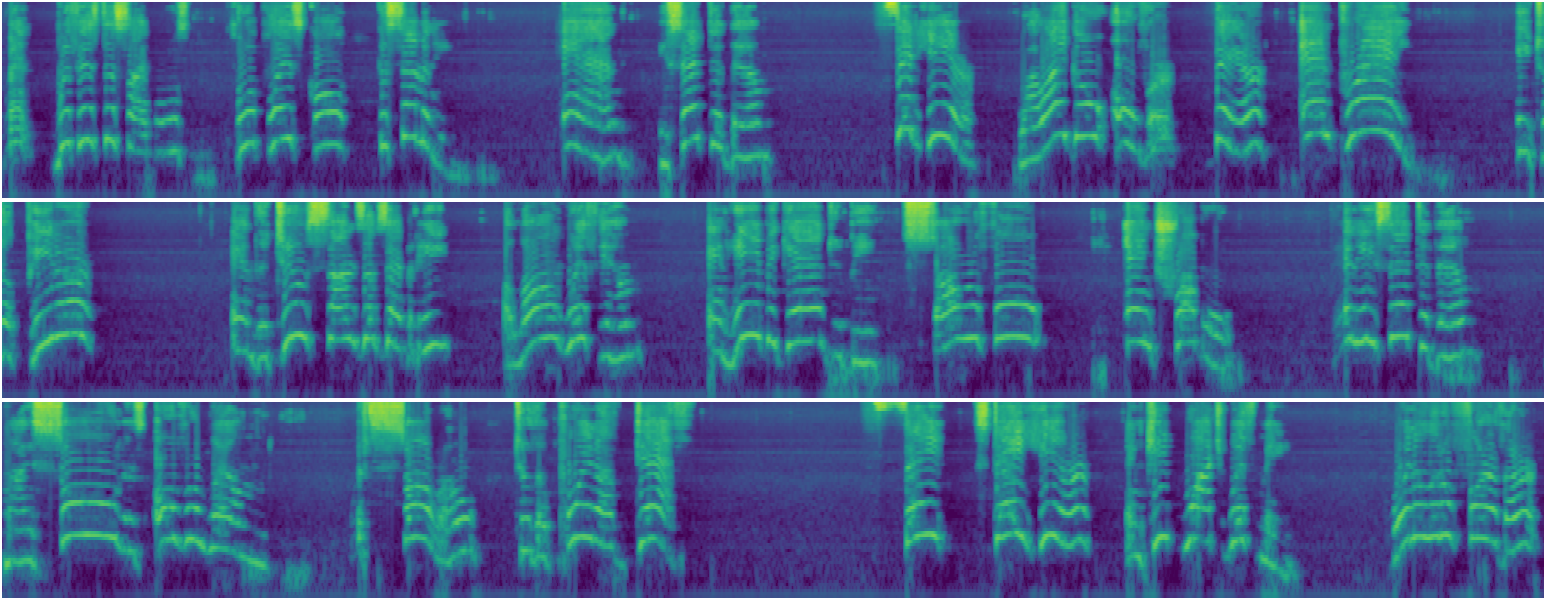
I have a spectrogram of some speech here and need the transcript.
went with his disciples to a place called Gethsemane. And he said to them, Sit here while I go over there and pray. He took Peter and the two sons of Zebedee along with him, and he began to be sorrowful and troubled. Then he said to them, My soul is overwhelmed with sorrow to the point of death. Stay, stay here and keep watch with me. Went a little further,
